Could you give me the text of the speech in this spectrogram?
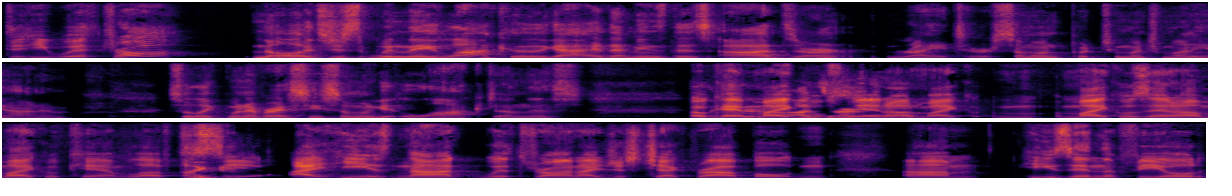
Did he withdraw? No, it's just when they lock the guy, that means his odds aren't right or someone put too much money on him. So like whenever I see someone get locked on this, okay, like Michael's in on Michael. Michael's in on Michael Kim. Love to I, see it. I he is not withdrawn. I just checked Rob Bolton. Um, he's in the field.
